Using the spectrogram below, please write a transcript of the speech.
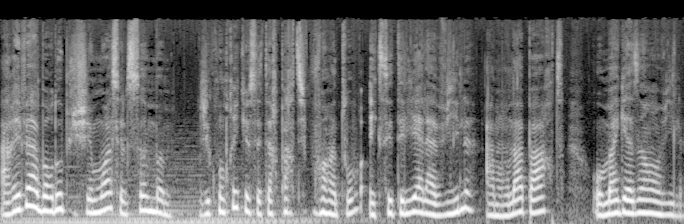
Arrivé à Bordeaux puis chez moi, c'est le summum. J'ai compris que c'était reparti pour un tour et que c'était lié à la ville, à mon appart, au magasin en ville.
